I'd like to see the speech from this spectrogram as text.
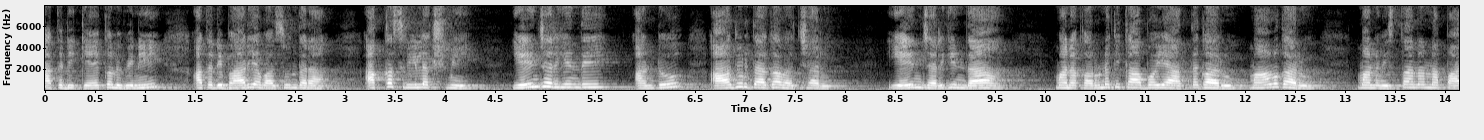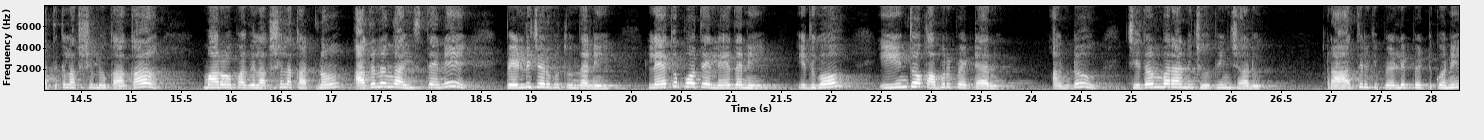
అతడి కేకలు విని అతడి భార్య వసుంధర అక్క శ్రీలక్ష్మి ఏం జరిగింది? అంటూ ఆదుర్దాగా వచ్చారు. ఏం జరిగిందా? మన కరుణకి కాబోయే అత్తగారు మామగారు మనం ఇస్తానన్న పాతిక లక్షలు కాక మరో పది లక్షల కట్నం అదనంగా ఇస్తేనే పెళ్ళి జరుగుతుందని లేకపోతే లేదని ఇదిగో ఈయంతో కబురు పెట్టారు అంటూ చిదంబరాన్ని చూపించాడు. రాత్రికి పెళ్ళి పెట్టుకొని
